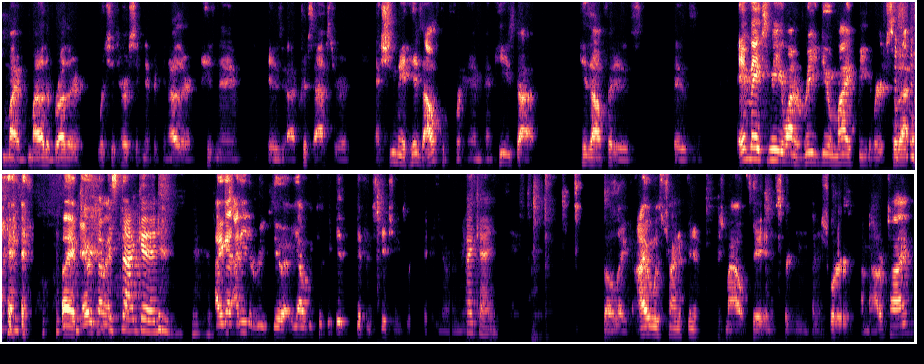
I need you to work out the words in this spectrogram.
my my other brother, which is her significant other, his name is uh, Chris Astor and she made his outfit for him, and he's got his outfit is is it makes me want to redo my beadwork so that way, like every time it's I, that good. I got I need to redo it, yeah, because we did different stitchings with it. You know what I mean? Okay. So like I was trying to finish my outfit in a certain in a shorter amount of time.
